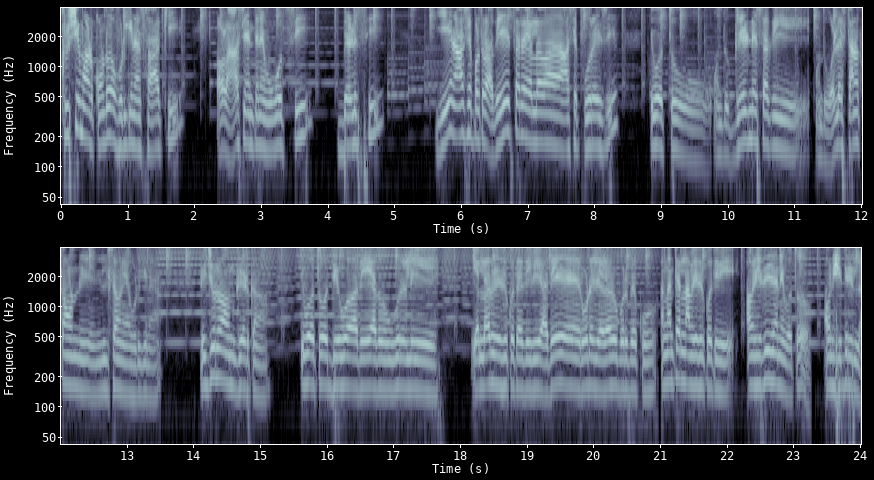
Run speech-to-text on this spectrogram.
ಕೃಷಿ ಮಾಡಿಕೊಂಡು ಆ ಹುಡುಗಿನ ಸಾಕಿ, ಅವಳ ಆಸೆ ಅಂತಲೇ ಓದಿಸಿ, ಬೆಳೆಸಿ, ಏನು ಆಸೆ ಪಡ್ತಾರೋ ಅದೇ ಥರ ಎಲ್ಲ ಆಸೆ ಪೂರೈಸಿ ಇವತ್ತು ಒಂದು ಗ್ರೇಡ್ನೆಸ್ ಆಗಿ ಒಂದು ಒಳ್ಳೆ ಸ್ಥಾನ ತಗೊಂಡು ನಿಲ್ಸವನೇ ಆ ಹುಡುಗಿನ. ನಿಜವೂ ಅವ್ನು ಗ್ರೇಡ್ ಕಣ. ಇವತ್ತು ದೆವ್ವ ಅದೇ, ಅದು ಊರಲ್ಲಿ ಎಲ್ಲರೂ ಹೆದರ್ಕೋತಾ ಇದ್ದೀವಿ. ಅದೇ ರೋಡಲ್ಲಿ ಎಲ್ಲರೂ ಬರಬೇಕು. ಹಂಗಂತೆಲ್ಲ ನಾವು ಹೆದರ್ಕೋತೀವಿ. ಅವ್ನು ಹೆದರಿದ್ದಾನೆ ಇವತ್ತು. ಅವ್ನು ಹೆದರಿಲ್ಲ.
